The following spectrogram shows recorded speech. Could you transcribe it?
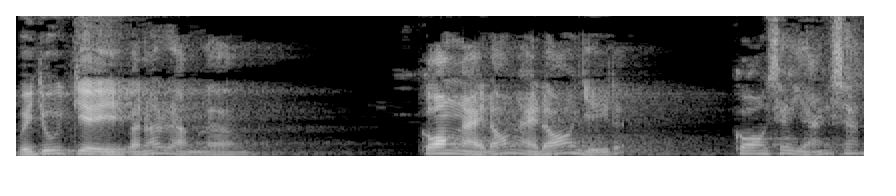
vị chú trì và nói rằng là, con ngày đó ngày đó vậy đó, con sẽ giảng sanh.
